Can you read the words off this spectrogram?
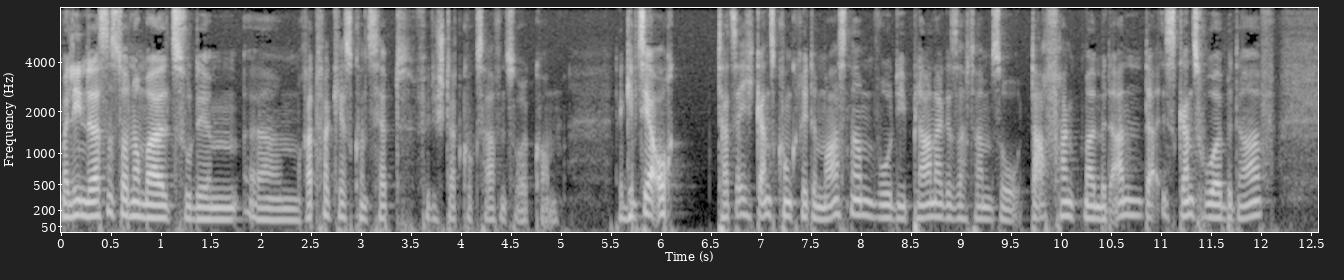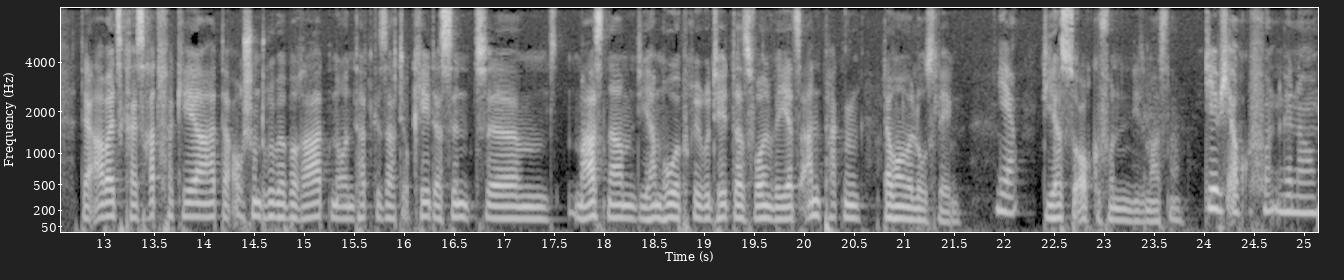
Marlene, lass uns doch nochmal zu dem ähm, Radverkehrskonzept für die Stadt Cuxhaven zurückkommen. Da gibt's ja auch tatsächlich ganz konkrete Maßnahmen, wo die Planer gesagt haben, so, da fangt mal mit an, da ist ganz hoher Bedarf. Der Arbeitskreis Radverkehr hat da auch schon drüber beraten und hat gesagt, okay, das sind ähm, Maßnahmen, die haben hohe Priorität, das wollen wir jetzt anpacken, da wollen wir loslegen. Ja, Die hast du auch gefunden, diese Maßnahmen. die habe ich auch gefunden, genau.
